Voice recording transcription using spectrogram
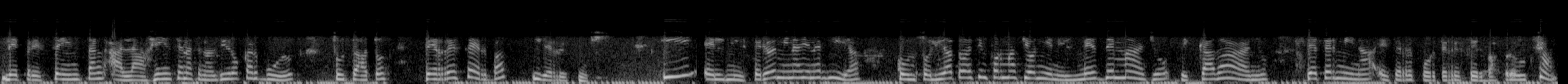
le presentan a la Agencia Nacional de Hidrocarburos sus datos de reservas y de recursos. Y el Ministerio de Minas y Energía consolida toda esa información y en el mes de mayo de cada año determina ese reporte reservas-producción.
